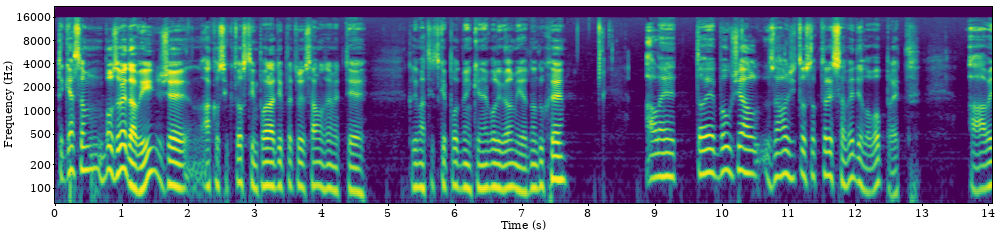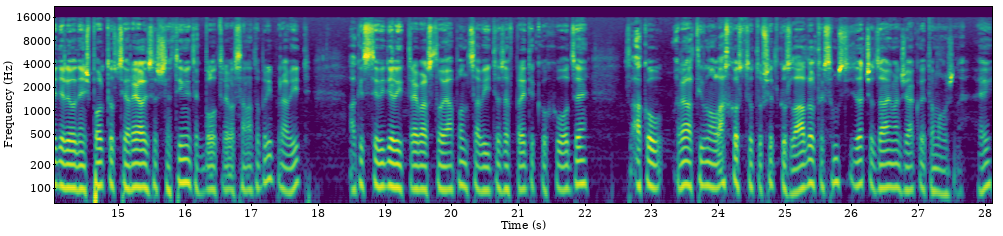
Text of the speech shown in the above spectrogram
Tak ja som bol zvedavý, že ako si kto s tým poradí, pretože samozrejme tie klimatické podmienky neboli veľmi jednoduché, ale to je bohužiaľ záležitosť, o ktorej sa vedelo vopred a vedeli o nej športovci a realizačné týmy, tak bolo treba sa na to pripraviť. A keď ste videli treba z toho Japonca víťaza v pretekoch chôdze, s akou relatívnou ľahkosťou to všetko zvládol, tak sa musíte začať zaujímať, že ako je to možné. Hej?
